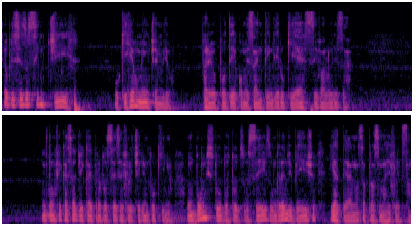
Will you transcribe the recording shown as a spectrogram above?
Eu preciso sentir o que realmente é meu para eu poder começar a entender o que é se valorizar. Então fica essa dica aí para vocês refletirem um pouquinho. Um bom estudo a todos vocês, um grande beijo e até a nossa próxima reflexão.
